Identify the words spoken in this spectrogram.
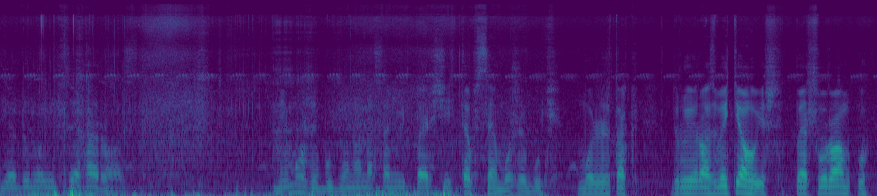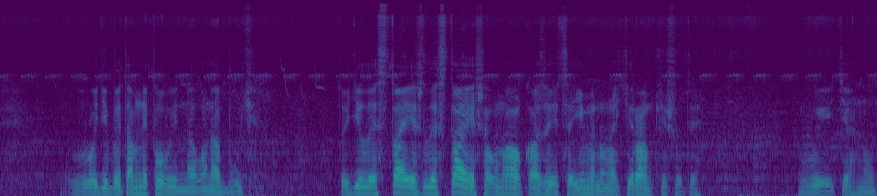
я думаю, все гаразд. Не може бути вона на самій першій, та все може бути. Може так другий раз витягуєш першу рамку, вроді би там не повинна вона бути. Тоді листаєш, листаєш, а вона оказується іменно на ті рамки, що ти витягнув.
